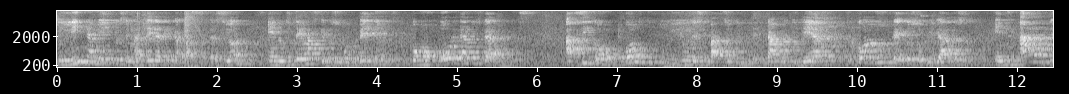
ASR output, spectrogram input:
y lineamientos en materia de capacitación en los temas que nos competen como órganos garantes, así como constituir un espacio de intercambio de ideas con los sujetos obligados en aras de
